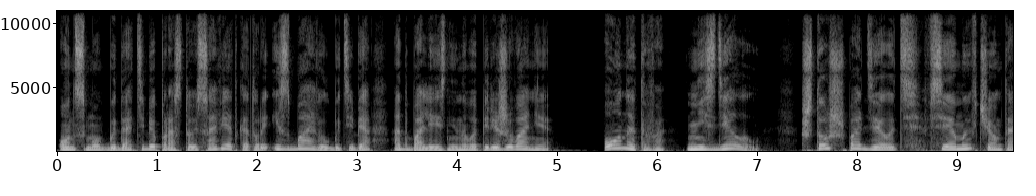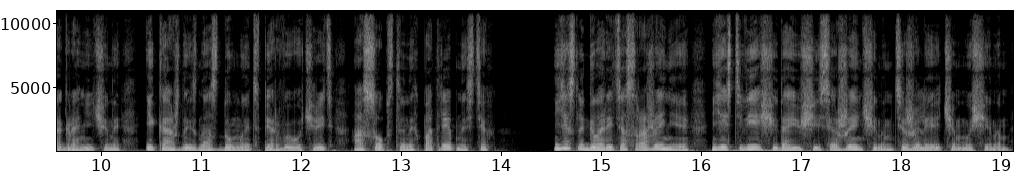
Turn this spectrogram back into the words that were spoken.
он смог бы дать тебе простой совет, который избавил бы тебя от болезненного переживания. Он этого не сделал. Что ж поделать, все мы в чем-то ограничены, и каждый из нас думает в первую очередь о собственных потребностях. Если говорить о сражении, есть вещи, дающиеся женщинам тяжелее, чем мужчинам,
